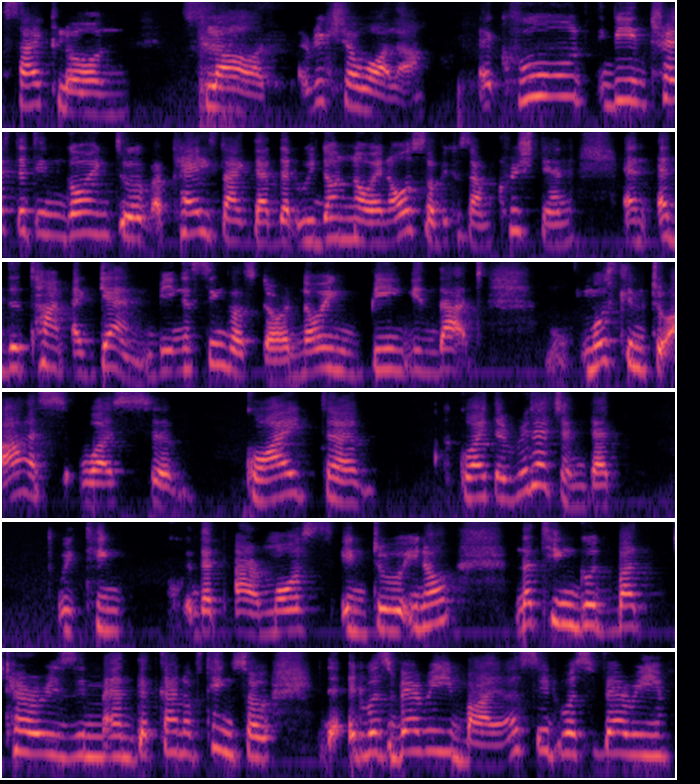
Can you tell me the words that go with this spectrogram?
cyclone, flood, rickshawala. Like who would be interested in going to a place like that that we don't know? And also because I'm Christian, and at the time, again, being a single store, knowing being in that Muslim to us was uh, quite uh, quite a religion that we think that are most into you know nothing good but terrorism and that kind of thing. So it was very biased. It was very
